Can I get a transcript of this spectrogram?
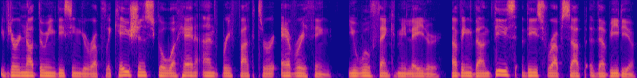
If you're not doing this in your applications, go ahead and refactor everything. You will thank me later. Having done this, this wraps up the video.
